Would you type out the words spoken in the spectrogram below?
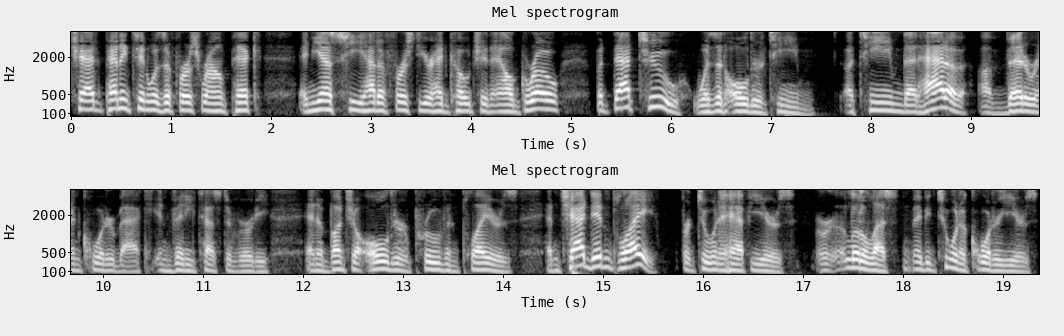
Chad Pennington was a first round pick. And yes, he had a first year head coach in Al Groh, but that too was an older team, a team that had a, a veteran quarterback in Vinny Testaverde and a bunch of older proven players. And Chad didn't play for two and a half years, or a little less, maybe two and a quarter years.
